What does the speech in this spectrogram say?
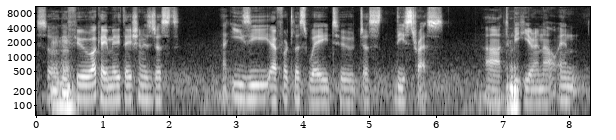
So mm-hmm. if you okay, meditation is just an easy, effortless way to just de-stress, uh, to mm-hmm. be here and now, and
